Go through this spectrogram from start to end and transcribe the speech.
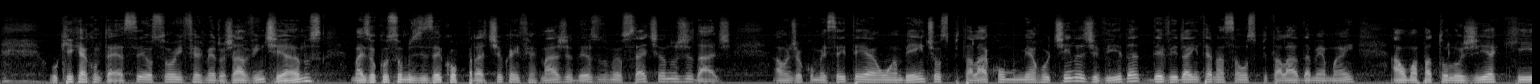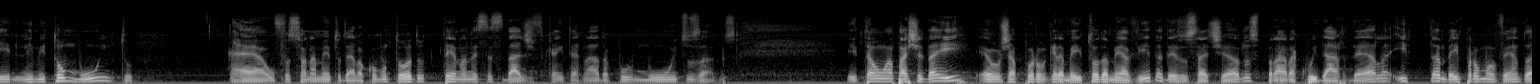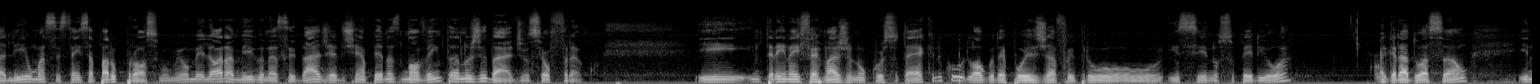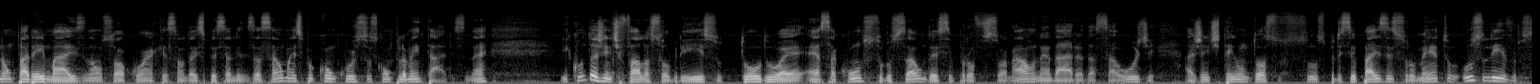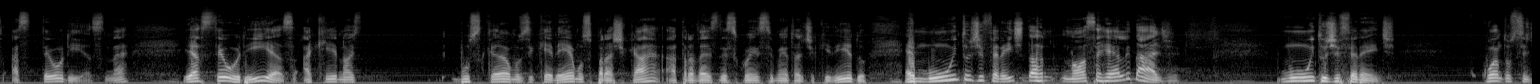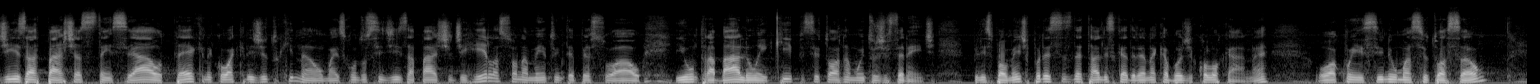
O que, que acontece? Eu sou enfermeiro já há 20 anos, mas eu costumo dizer que eu pratico a enfermagem desde os meus 7 anos de idade, onde eu comecei a ter um ambiente hospitalar como minha rotina de vida devido à internação hospitalar da minha mãe a uma patologia que limitou muito é, o funcionamento dela como um todo, tendo a necessidade de ficar internada por muitos anos. Então, a partir daí, eu já programei toda a minha vida, desde os sete anos, para cuidar dela e também promovendo ali uma assistência para o próximo. Meu melhor amigo nessa idade, ele tinha apenas 90 anos de idade, o seu Franco. E entrei na enfermagem no curso técnico, logo depois já fui para o ensino superior, a graduação, e não parei mais, não só com a questão da especialização, mas por concursos complementares. Né? E quando a gente fala sobre isso, toda essa construção desse profissional né, da área da saúde, a gente tem um dos nossos principais instrumentos, os livros, as teorias. Né? E as teorias, aqui nós buscamos e queremos praticar através desse conhecimento adquirido, é muito diferente da nossa realidade. Muito diferente. Quando se diz a parte assistencial, técnica, eu acredito que não, mas quando se diz a parte de relacionamento interpessoal e um trabalho, uma equipe, se torna muito diferente. Principalmente por esses detalhes que a Adriana acabou de colocar. Né? Ou a conheci em uma situação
